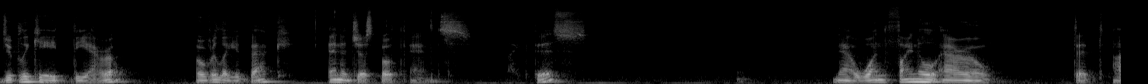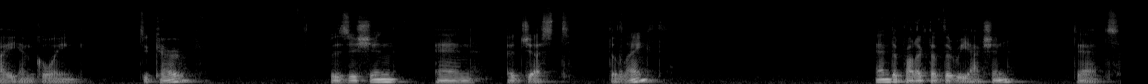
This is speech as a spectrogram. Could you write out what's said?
duplicate the arrow, overlay it back, and adjust both ends, like this. Now one final arrow that I am going to curve, position and adjust the length and the product of the reaction that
